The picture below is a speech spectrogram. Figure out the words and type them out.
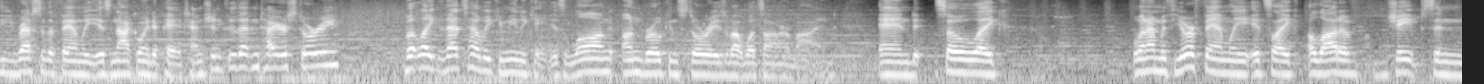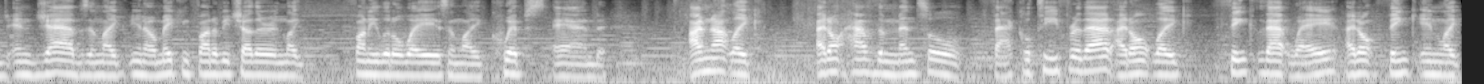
the rest of the family is not going to pay attention through that entire story. But like that's how we communicate is long, unbroken stories about what's on our mind. And so like when I'm with your family, it's like a lot of japes and and jabs and like you know making fun of each other in like funny little ways and like quips and I'm not like I don't have the mental faculty for that. I don't like think that way. I don't think in like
